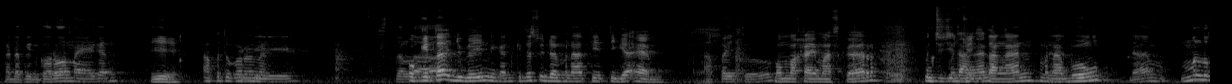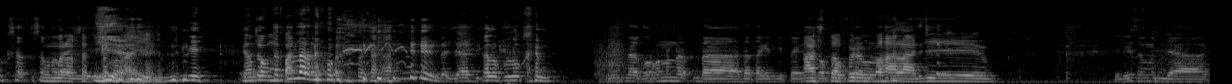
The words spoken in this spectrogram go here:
ngadapin corona ya kan Iya. Apa tuh corona? Jadi setelah Oh, kita juga ini kan, kita sudah menati 3M. apa itu Memakai masker, Mencuci, mencuci tangan. tangan, menabung, dan meluk satu sama lain. satu sama lain. Eh, Gampang tertular dong Udah jadi. kalau pelukan. Nah corona udah- udah datangin kita yang. Astagfirullahaladzim. Jadi semenjak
